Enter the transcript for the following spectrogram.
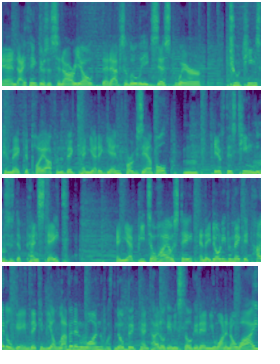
and I think there's a scenario that absolutely exists where two teams can make the playoff from the Big Ten yet again. For example, mm. if this team mm. loses to Penn State and yet beats Ohio State, and they don't even make the title game, they can be 11 and one with no Big Ten title game and still get in. You want to know why?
